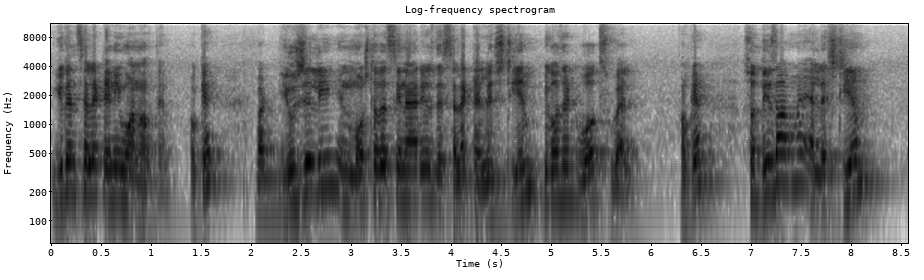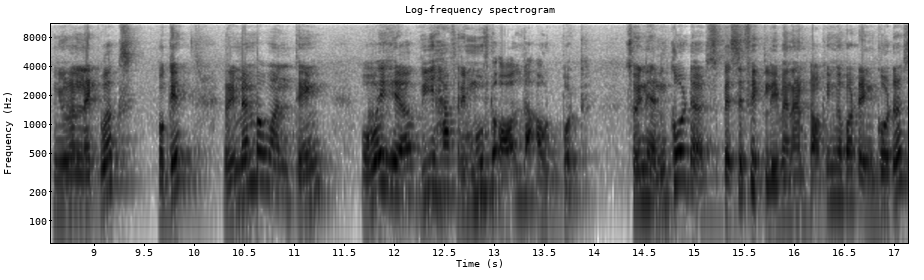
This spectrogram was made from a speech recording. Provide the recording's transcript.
You can select any one of them. Okay? But usually in most of the scenarios they select LSTM because it works well. Okay? So these are my LSTM neural networks. Okay? Remember one thing. Over here we have removed all the output so in encoders specifically when I'm talking about encoders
